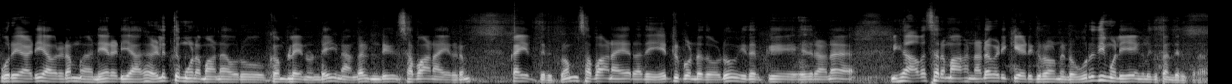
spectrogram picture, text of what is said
உரையாடி அவரிடம் நேரடியாக எழுத்து மூலமான ஒரு கம்ப்ளைண்ட் ஒன்றை நாங்கள் இன்று சபாநாயகரிடம் கையெழுத்திருக்கிறோம். சபாநாயகர் அதை ஏற்றுக்கொண்டதோடு இதற்கு எதிரான மிக அவசரமாக நடவடிக்கை எடுக்கிறோம் என்ற உறுதிமொழியை எங்களுக்கு தந்திருக்கிறார்.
